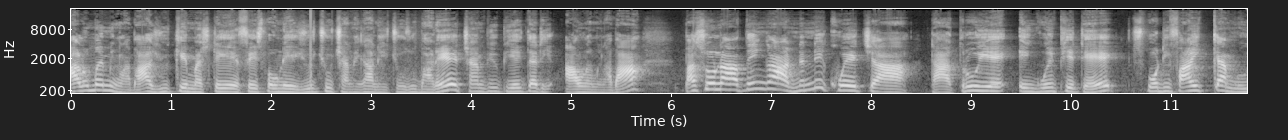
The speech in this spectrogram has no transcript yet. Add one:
အားလုံးပဲမင်္ဂလာပါ UK Match Day ရဲ့ Facebook နဲ့ YouTube Channel ကနေကြိုဆိုပါရစေ။ Champion ပြည်သက်တွေအားလုံးမင်္ဂလာပါ။ Barcelona အသင်းကနှစ်နှစ်ခွဲကြာဒါသူတို့ရဲ့အိမ်ကွင်းဖြစ်တဲ့ Spotify Camp Nou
